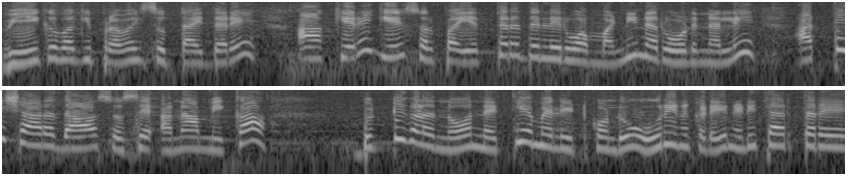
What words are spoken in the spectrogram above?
ವೇಗವಾಗಿ ಪ್ರವಹಿಸುತ್ತಾ ಇದ್ದರೆ, ಆ ಕೆರೆಗೆ ಸ್ವಲ್ಪ ಎತ್ತರದಲ್ಲಿರುವ ಮಣ್ಣಿನ ರೋಡಿನಲ್ಲಿ ಅತ್ತೆ ಶಾರದಾ ಸೊಸೆ ಅನಾಮಿಕಾ ಬುಟ್ಟಿಗಳನ್ನು ನೆತ್ತಿಯ ಮೇಲೆ ಇಟ್ಕೊಂಡು ಊರಿನ ಕಡೆ ನಡೀತಾ ಇರ್ತಾರೆ.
